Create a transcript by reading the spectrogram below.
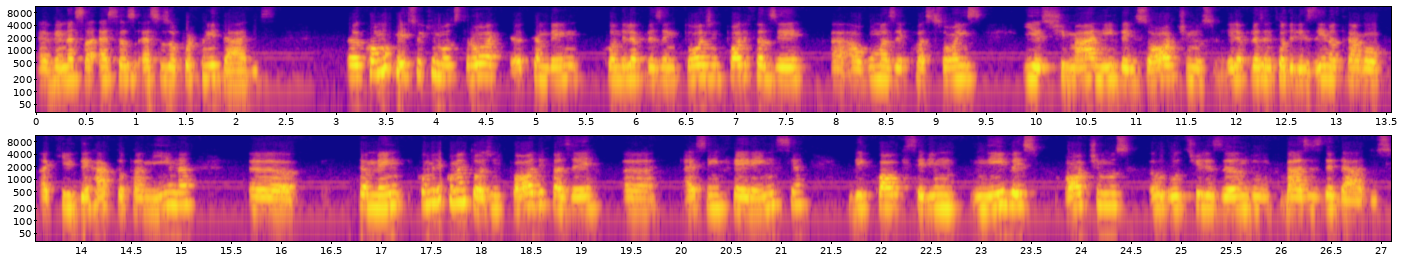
é, vendo essa, essas, essas oportunidades. Como que isso que mostrou uh, também, quando ele apresentou, a gente pode fazer algumas equações e estimar níveis ótimos. Ele apresentou de lisina, eu trago aqui de ractopamina, uh, também, como ele comentou, a gente pode fazer uh, essa inferência de qual que seriam níveis ótimos utilizando bases de dados.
